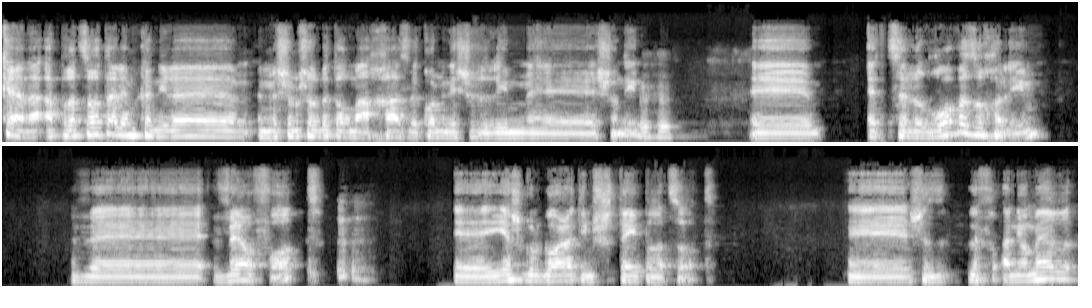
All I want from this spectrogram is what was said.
כן, הפרצות האלה הן כנראה משמשות בתור מאחז לכל מיני שרירים אה, שונים. אה, אצל רוב הזוחלים ו... ועופות, אה, יש גולגולת עם שתי פרצות. אה, שזה, אני אומר,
